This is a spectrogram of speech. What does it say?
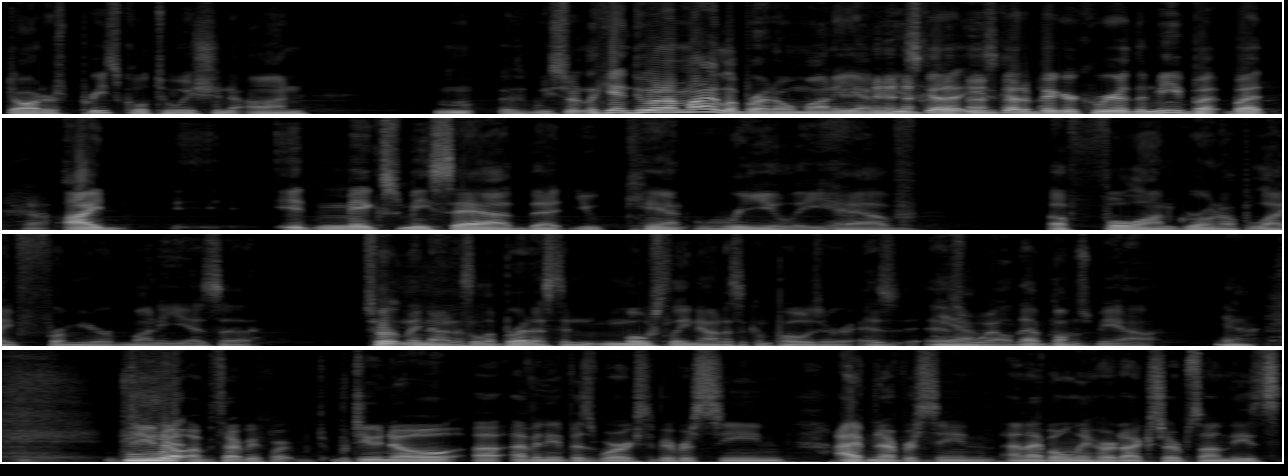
daughter's preschool tuition on. m- We certainly can't do it on my libretto money. I mean, he's got a, he's got a bigger career than me, but but. I. It makes me sad that you can't really have a full on grown up life from your money as a certainly not as a librettist and mostly not as a composer as as Yeah. well. That bums me out. Yeah. Do you know? I'm sorry. Before, do you know uh, of any of his works? Have you ever seen? I've never seen, and I've only heard excerpts on these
